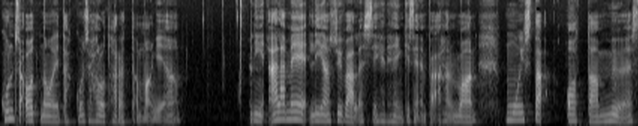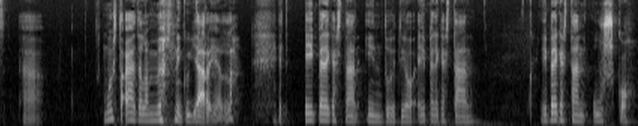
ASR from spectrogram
kun sä oot noita, kun sä haluat harjoittaa magiaa, niin älä mene liian syvälle siihen henkiseen päähän, vaan muista ottaa myös, ää, muista ajatella myös niin kuin järjellä. Et ei pelkästään intuitio, ei pelkästään, ei pelkästään usko,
